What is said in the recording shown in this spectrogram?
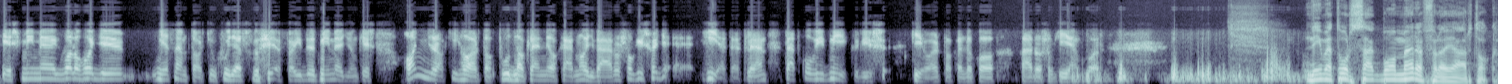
és mi meg valahogy mi ezt nem tartjuk, ugye ezt a siesta időt mi megyünk, és annyira kihaltak tudnak lenni akár nagyvárosok is, hogy hihetetlen, tehát Covid nélkül is kihaltak ezek a városok ilyenkor. Németországban merre fele jártak?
